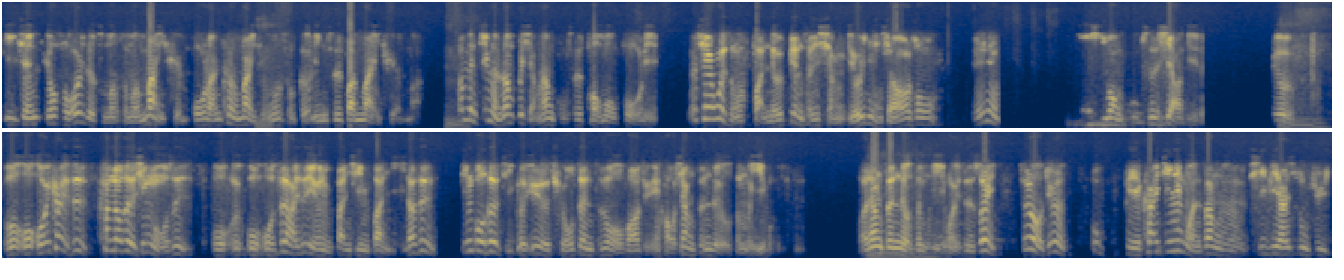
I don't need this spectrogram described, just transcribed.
以前有所谓的什么什么卖权，伯兰克卖权或者格林斯潘卖权嘛，他们基本上不想让股市泡沫破裂。那现在为什么反而变成想有一点想要说，有点希望股市下跌的？就我我我一开始是看到这个新闻，我是我我我我是还是有点半信半疑。但是经过这几个月的求证之后，我发觉好像真的有这么一回事，好像真的有这么一回事。所以所以我觉得，不撇开今天晚上的 CPI 数据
